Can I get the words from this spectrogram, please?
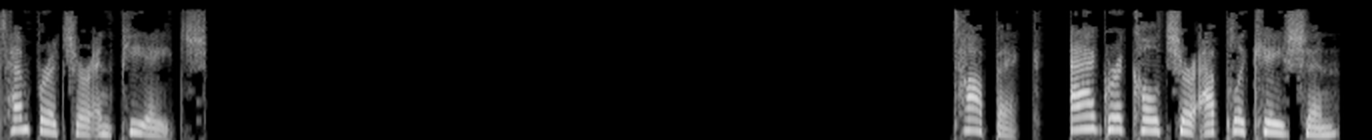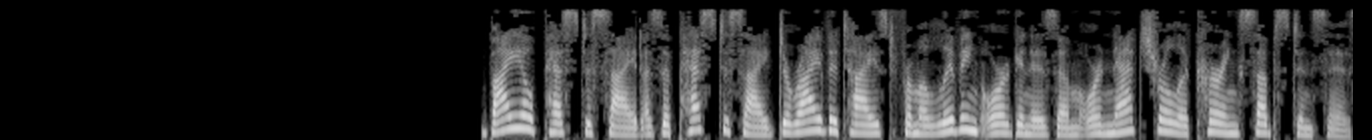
temperature and pH. Topic. Agriculture application Biopesticide is a pesticide derivatized from a living organism or natural occurring substances.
